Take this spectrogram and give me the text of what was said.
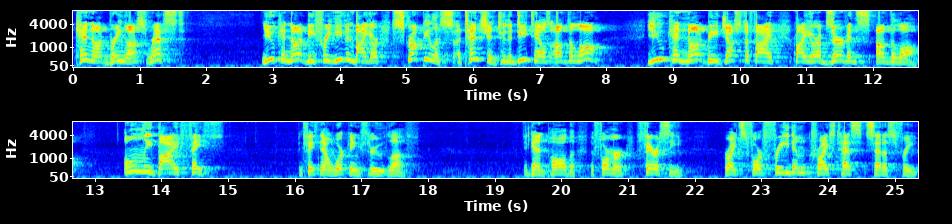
cannot bring us rest. You cannot be free even by your scrupulous attention to the details of the law. You cannot be justified by your observance of the law. Only by faith. And faith now working through love. Again, Paul, the, the former Pharisee, writes For freedom Christ has set us free.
